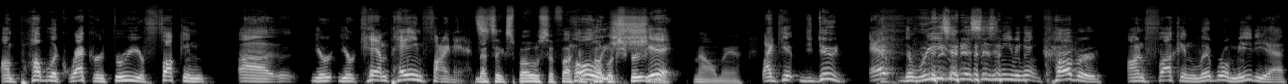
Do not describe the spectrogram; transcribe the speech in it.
on public record through your fucking uh your your campaign finance. That's exposed to fucking Holy public scrutiny. shit. No, man. Like, you, dude, the reason this isn't even getting covered on fucking liberal media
